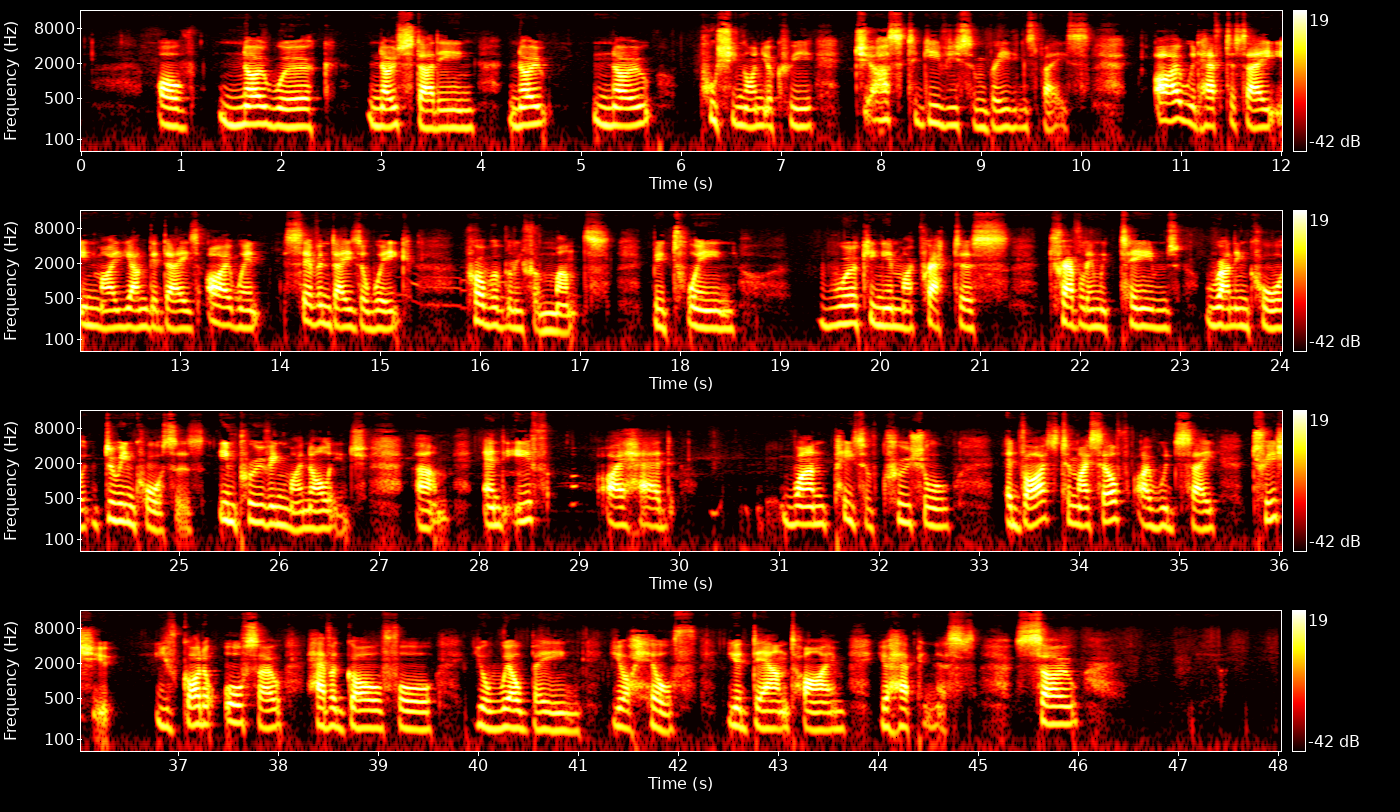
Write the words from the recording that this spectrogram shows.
of no work, no studying, no no pushing on your career just to give you some breathing space. I would have to say, in my younger days, I went seven days a week, probably for months, between working in my practice, traveling with teams, running course, doing courses, improving my knowledge. Um, and if I had one piece of crucial advice to myself, I would say, Trish, you, you've got to also have a goal for your well being, your health, your downtime, your happiness. So,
